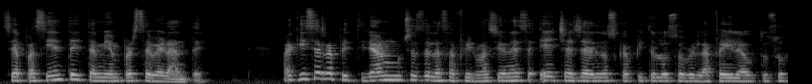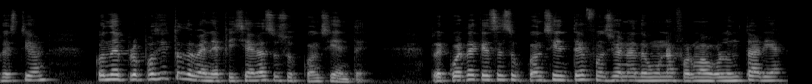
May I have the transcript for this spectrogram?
Sea paciente y también perseverante. Aquí se repetirán muchas de las afirmaciones hechas ya en los capítulos sobre la fe y la autosugestión, con el propósito de beneficiar a su subconsciente. Recuerde que ese subconsciente funciona de una forma voluntaria,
